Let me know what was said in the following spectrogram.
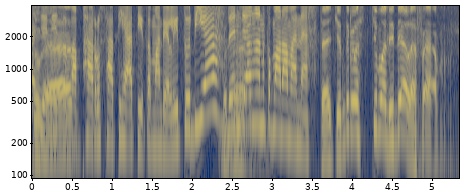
gitu jadi kan. tetap harus hati-hati teman Del. Itu dia dan Benar. jangan ke mana-mana. Stay tune terus cuma di Del FM.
